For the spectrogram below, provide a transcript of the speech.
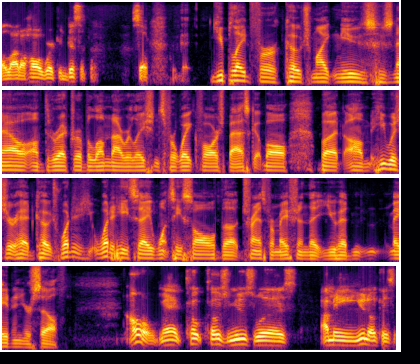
a lot of hard work and discipline. So you played for Coach Mike Muse, who's now um, the director of alumni relations for Wake Forest basketball. But um, he was your head coach. What did he, what did he say once he saw the transformation that you had made in yourself? Oh man, Coach, Coach Muse was. I mean, you know, because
